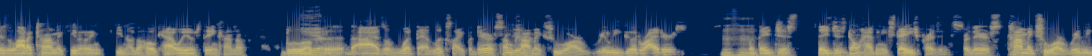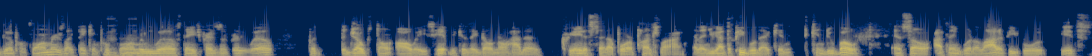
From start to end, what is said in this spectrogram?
there's a lot of comics, you know, and you know, the whole Katt Williams thing kind of blew up Yeah. the, the eyes of what that looks like. But there are some Yeah. comics who are really good writers, Mhm. but they just they just don't have any stage presence. Or there's comics who are really good performers, like they can perform Mhm. really well, stage presence really well, but the jokes don't always hit because they don't know how to create a setup or a punchline. And then you got the people that can can do both. And so I think with a lot of people, it's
